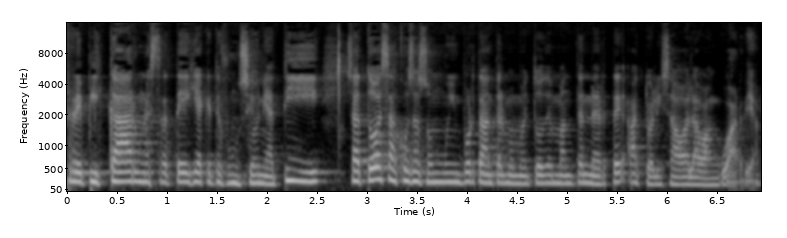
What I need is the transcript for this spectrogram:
replicar una estrategia que te funcione a ti. O sea, todas esas cosas son muy importantes al momento de mantenerte actualizado a la vanguardia.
